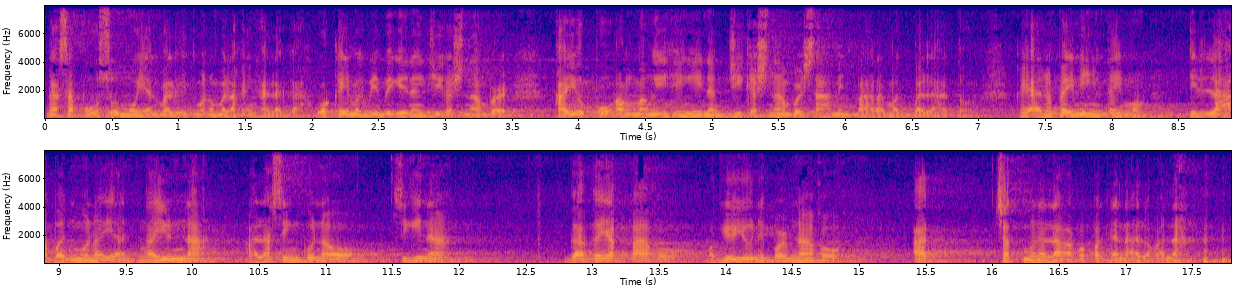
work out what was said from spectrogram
Nasa puso mo yan, maliit mo o malaking halaga. Huwag kayo magbibigay ng Gcash number. Kayo po ang manghihingi ng Gcash number sa amin para magbalato. Kaya ano pa inihintay mo? Ilaban mo na yan. Ngayon na, alas 5 na oh. Sige na, gagayak pa ako. Mag-uniform na ako. At chat mo na lang ako pag nanalo ka na.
